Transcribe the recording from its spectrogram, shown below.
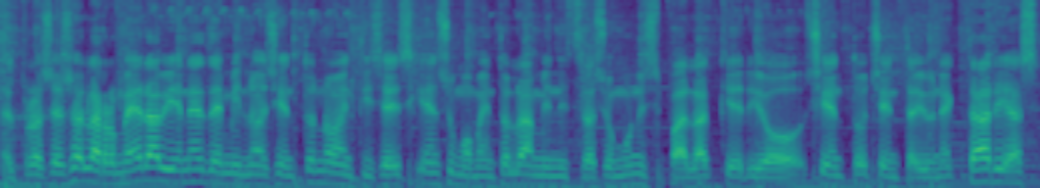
El proceso de la Romera viene de 1996 y en su momento la administración municipal adquirió 181 hectáreas.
